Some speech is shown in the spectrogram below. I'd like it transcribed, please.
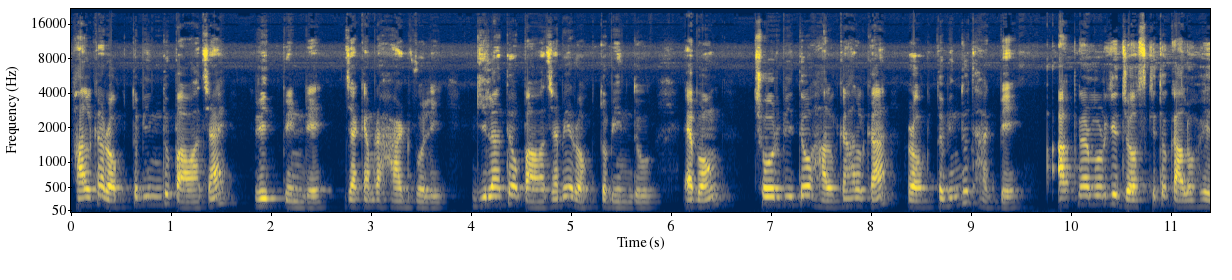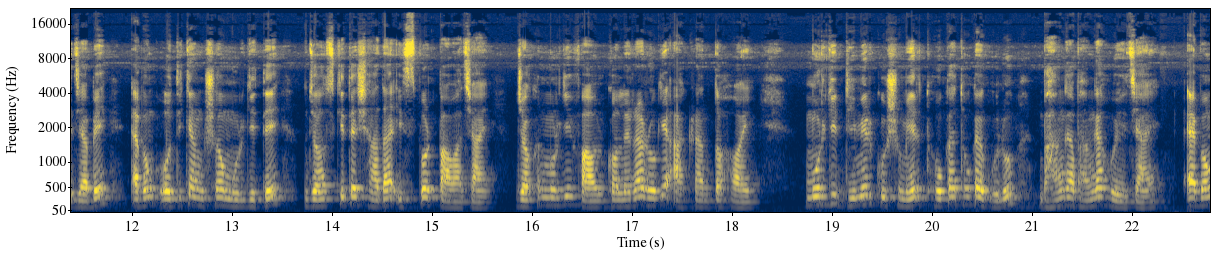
হালকা রক্তবিন্দু পাওয়া যায় হৃৎপিণ্ডে, যাকে আমরা হার্ট বলি। গিলাতেও পাওয়া যাবে রক্তবিন্দু এবং চর্বিতেও হালকা হালকা রক্তবিন্দু থাকবে। আপনার মুরগি জস্কিত কালো হয়ে যাবে এবং অধিকাংশ মুরগিতে জস্কিতে সাদা স্পট পাওয়া যায়, যখন মুরগি ফাউল কলেরা রোগে আক্রান্ত হয়। মুরগির ডিমের কুসুমের থোকা থোকাগুলো ভাঙ্গা ভাঙ্গা হয়ে যায় এবং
